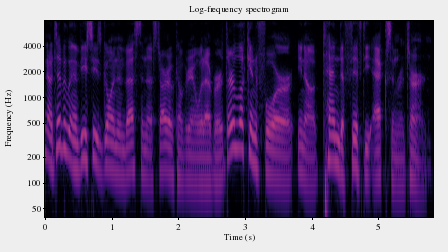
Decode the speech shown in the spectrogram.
you know, typically when VCs go and invest in a startup company or whatever, they're looking for, you know, 10 to 50x in return.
